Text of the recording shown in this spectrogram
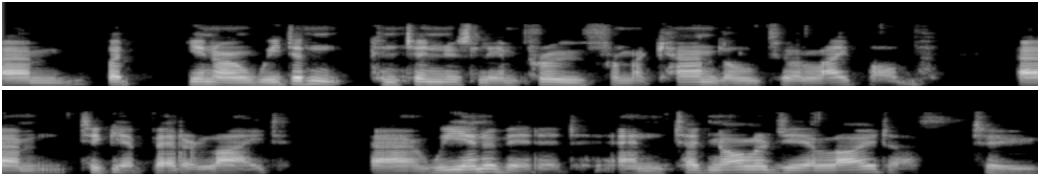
Um, but you know, we didn't continuously improve from a candle to a light bulb um, to get better light. Uh, we innovated, and technology allowed us to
